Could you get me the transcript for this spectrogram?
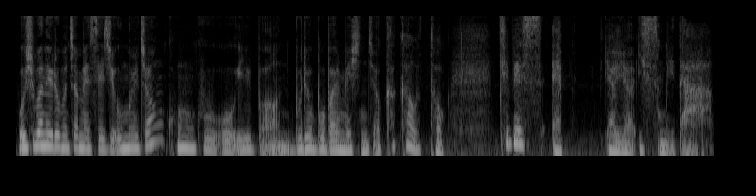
50원의 유료 문자 메시지 우물정 0951번 무료 모바일 메신저 카카오톡 TBS 앱 열려 있습니다.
